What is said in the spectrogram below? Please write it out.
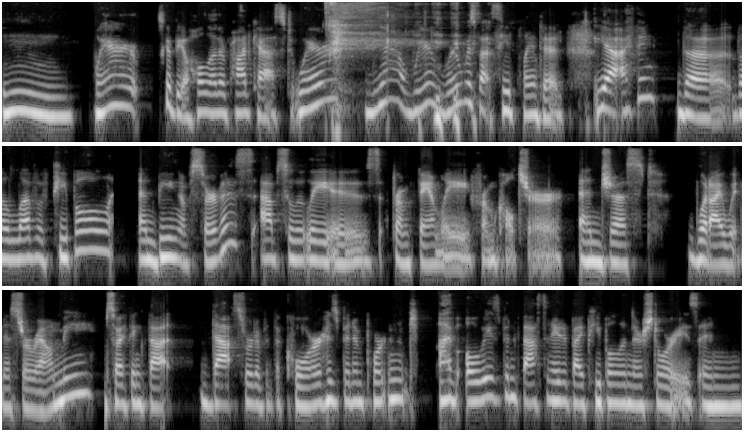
Mm, where it's going to be a whole other podcast. Where, yeah, where, where was that seed planted? Yeah, I think the, the love of people and being of service absolutely is from family, from culture, and just what I witnessed around me. So I think that that sort of at the core has been important. I've always been fascinated by people and their stories. In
